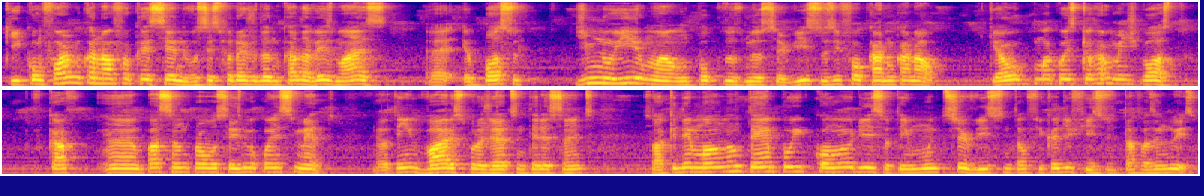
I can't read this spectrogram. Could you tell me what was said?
que conforme o canal for crescendo e vocês forem ajudando cada vez mais, é, eu posso diminuir uma, um pouco dos meus serviços e focar no canal, que é uma coisa que eu realmente gosto, ficar uh, passando para vocês meu conhecimento. Eu tenho vários projetos interessantes Só que demanda um tempo e como eu disse, eu tenho muito serviço, então fica difícil de estar tá fazendo isso.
